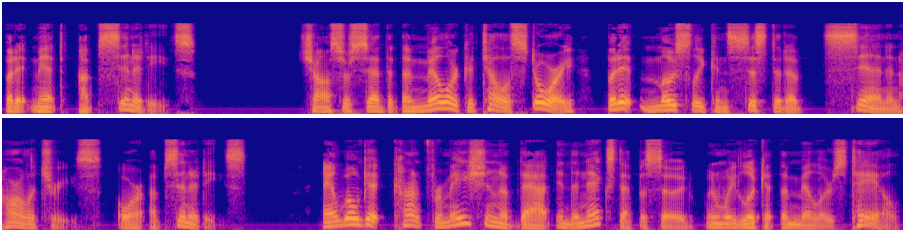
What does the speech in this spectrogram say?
but it meant obscenities. Chaucer said that the miller could tell a story, but it mostly consisted of sin and harlotries, or obscenities. And we'll get confirmation of that in the next episode when we look at the Miller's Tale.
